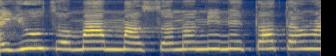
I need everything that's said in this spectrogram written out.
Aiuto mamma, sono inettata una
